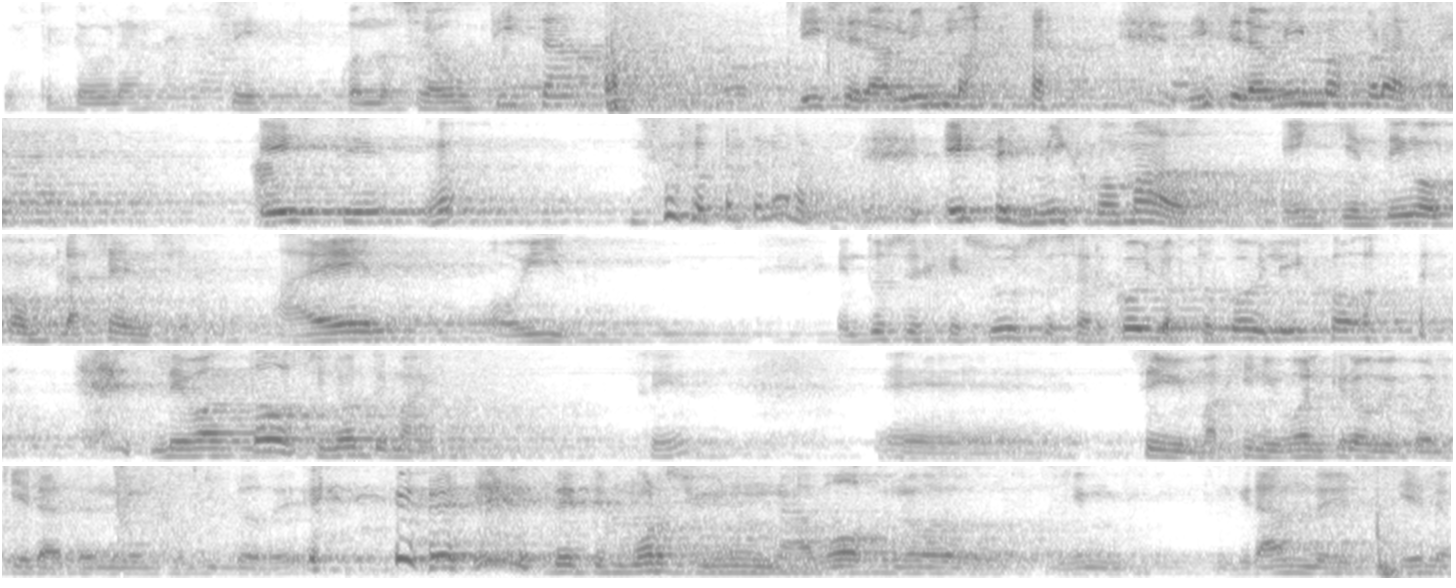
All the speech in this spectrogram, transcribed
Espectacular. Sí. Cuando se bautiza, dice la misma, dice la misma frase. Este, ¿ah? no, no pasa nada. Este es mi hijo amado, en quien tengo complacencia. A él oíd. Entonces Jesús se acercó y los tocó y le dijo, levantaos y no temáis. ¿Sí? Eh, sí, me imagino, igual creo que cualquiera tendría un poquito de, temor si una voz ¿no? bien grande del cielo.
